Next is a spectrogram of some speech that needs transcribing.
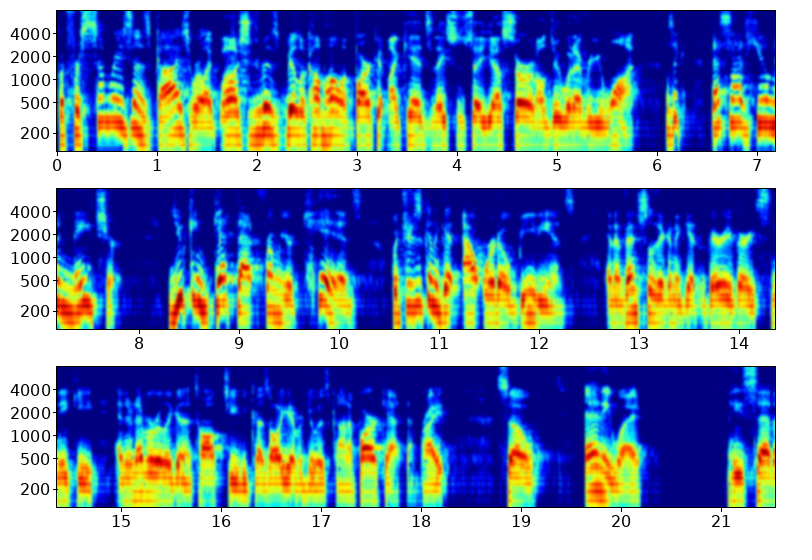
But for some reason, as guys, we're like, well, I should be able to come home and bark at my kids and they should say, yes, sir, and I'll do whatever you want. I was like, that's not human nature. You can get that from your kids, but you're just going to get outward obedience. And eventually they're going to get very, very sneaky and they're never really going to talk to you because all you ever do is kind of bark at them, right? So, anyway, he said,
